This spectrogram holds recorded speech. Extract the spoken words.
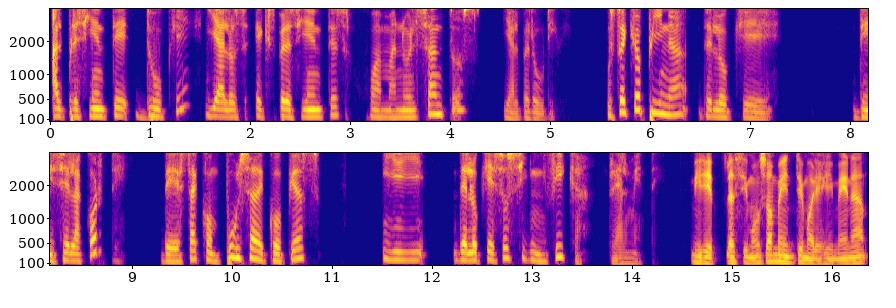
al presidente Duque y a los expresidentes Juan Manuel Santos y Álvaro Uribe. ¿Usted qué opina de lo que dice la Corte? De esta compulsa de copias y de lo que eso significa realmente. Mire, lastimosamente, María Jimena,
